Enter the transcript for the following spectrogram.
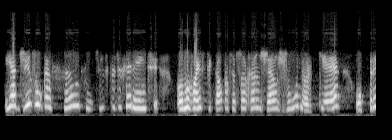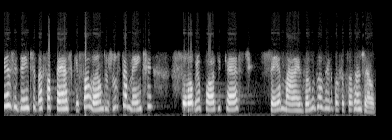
E a divulgação científica é diferente, como vai explicar o professor Rangel Júnior, que é o presidente da FAPESC, falando justamente sobre o podcast C+. Vamos ouvir o professor Rangel.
